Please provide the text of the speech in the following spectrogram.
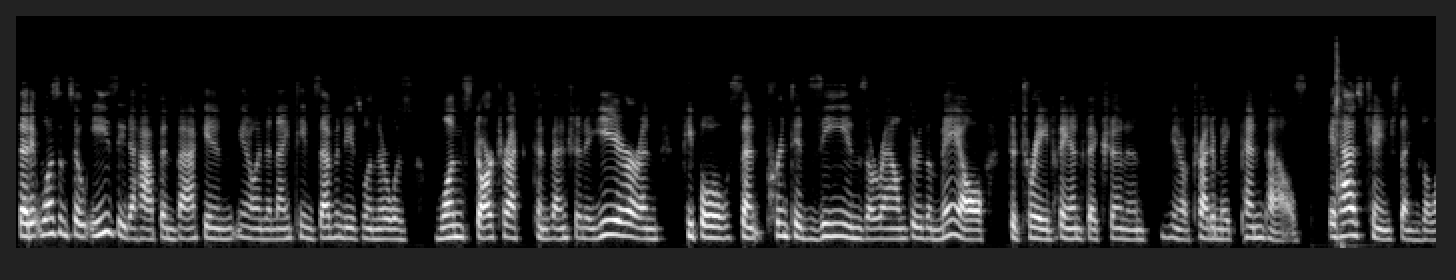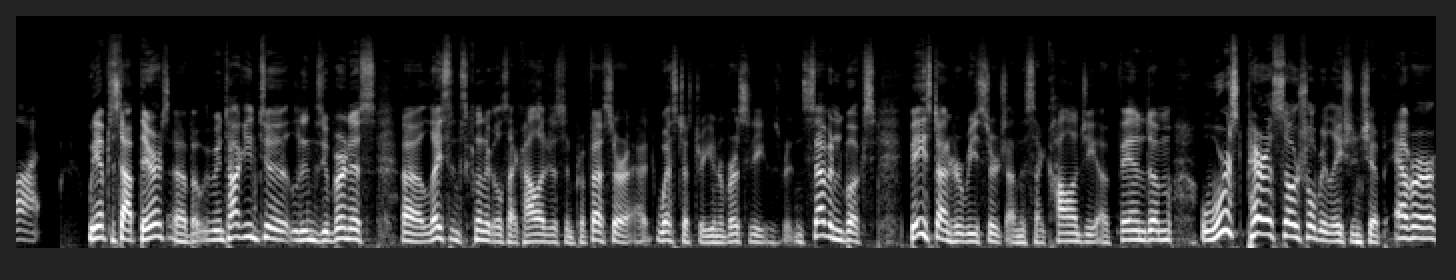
that it wasn't so easy to happen back in, you know, in the 1970s when there was one Star Trek convention a year and people sent printed zines around through the mail to trade fan fiction and, you know, try to make pen pals. It has changed things a lot. We have to stop there, uh, but we've been talking to Lynn Zubernis, uh, licensed clinical psychologist and professor at West Chester University, who's written seven books based on her research on the psychology of fandom. Worst parasocial relationship ever.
